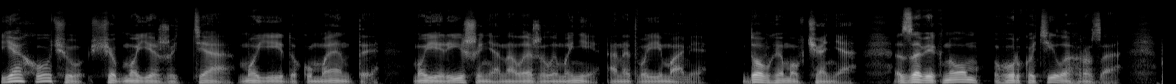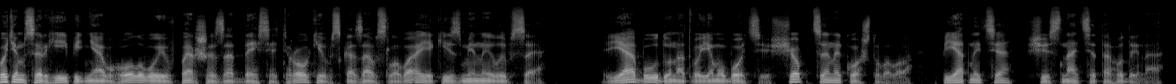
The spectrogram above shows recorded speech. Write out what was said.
Я хочу, щоб моє життя, мої документи, Мої рішення належали мені, а не твоїй мамі. Довге мовчання. За вікном гуркотіла гроза. Потім Сергій підняв голову і вперше за десять років сказав слова, які змінили все. Я буду на твоєму боці, що б це не коштувало. П'ятниця, 16 година.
